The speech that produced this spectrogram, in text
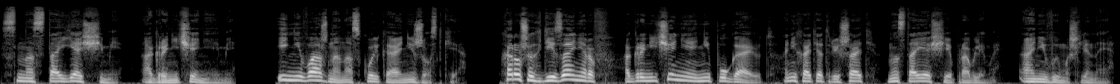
с настоящими ограничениями. И неважно, насколько они жесткие. Хороших дизайнеров ограничения не пугают, они хотят решать настоящие проблемы, а не вымышленные.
